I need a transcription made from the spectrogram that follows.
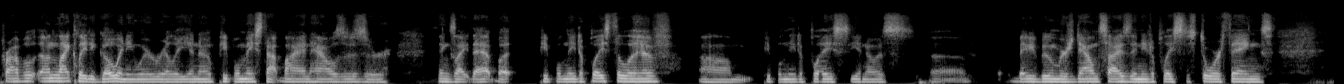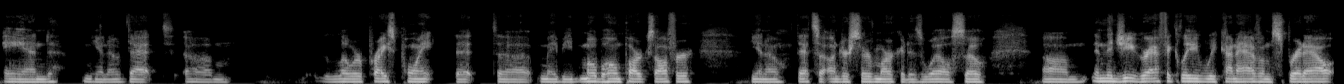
probably unlikely to go anywhere really. You know people may stop buying houses or things like that but people need a place to live. Um, people need a place you know as uh, baby boomers downsize they need a place to store things. And you know that um, lower price point that uh, maybe mobile home parks offer. You know, that's an underserved market as well. So, um, and then geographically, we kind of have them spread out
